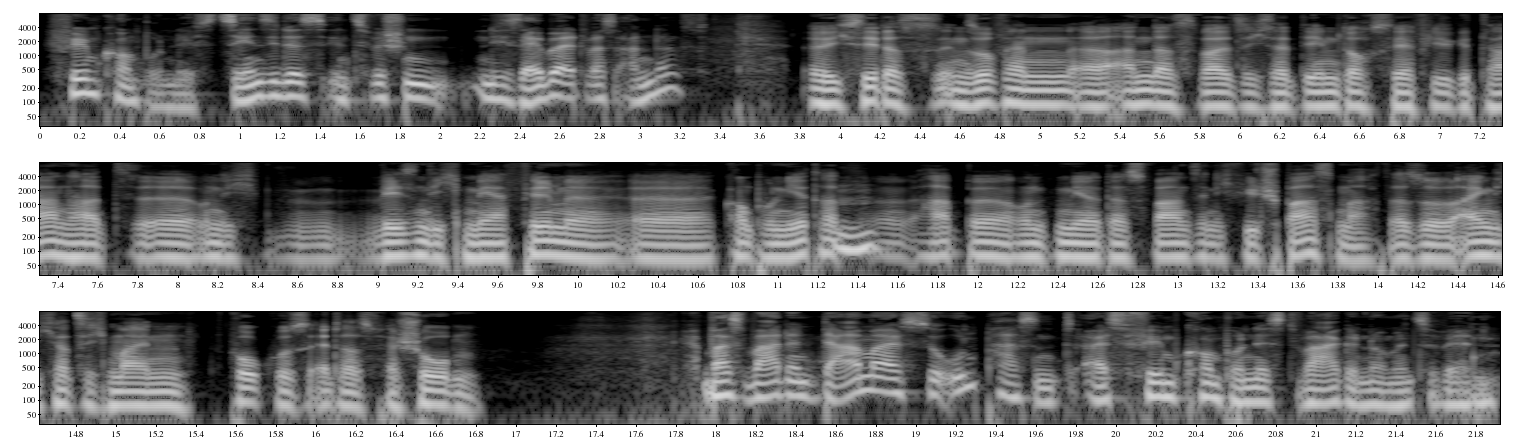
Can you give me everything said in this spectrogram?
Filmkomponist. Sehen Sie das inzwischen nicht selber etwas anders? Äh, ich sehe das insofern äh, anders, weil sich seitdem doch sehr viel getan hat und ich wesentlich mehr Filme komponiert hat, mhm. Habe und mir das wahnsinnig viel Spaß macht. Also eigentlich hat sich mein Fokus etwas verschoben. Was war denn damals so unpassend, als Filmkomponist wahrgenommen zu werden?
